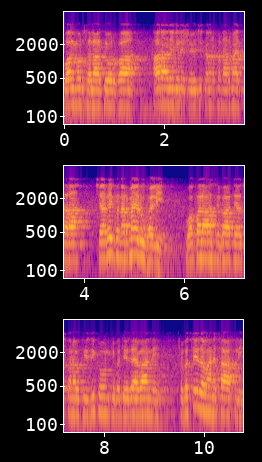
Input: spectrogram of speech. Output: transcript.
والمرسلات عرفا ارا لګل شوی چې کمر په نرمای سره چرې په نرمای روحلی و فلا صفات اسکن او تیزی کون کی بتی زبان نه چې بتی زبان ساخلی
